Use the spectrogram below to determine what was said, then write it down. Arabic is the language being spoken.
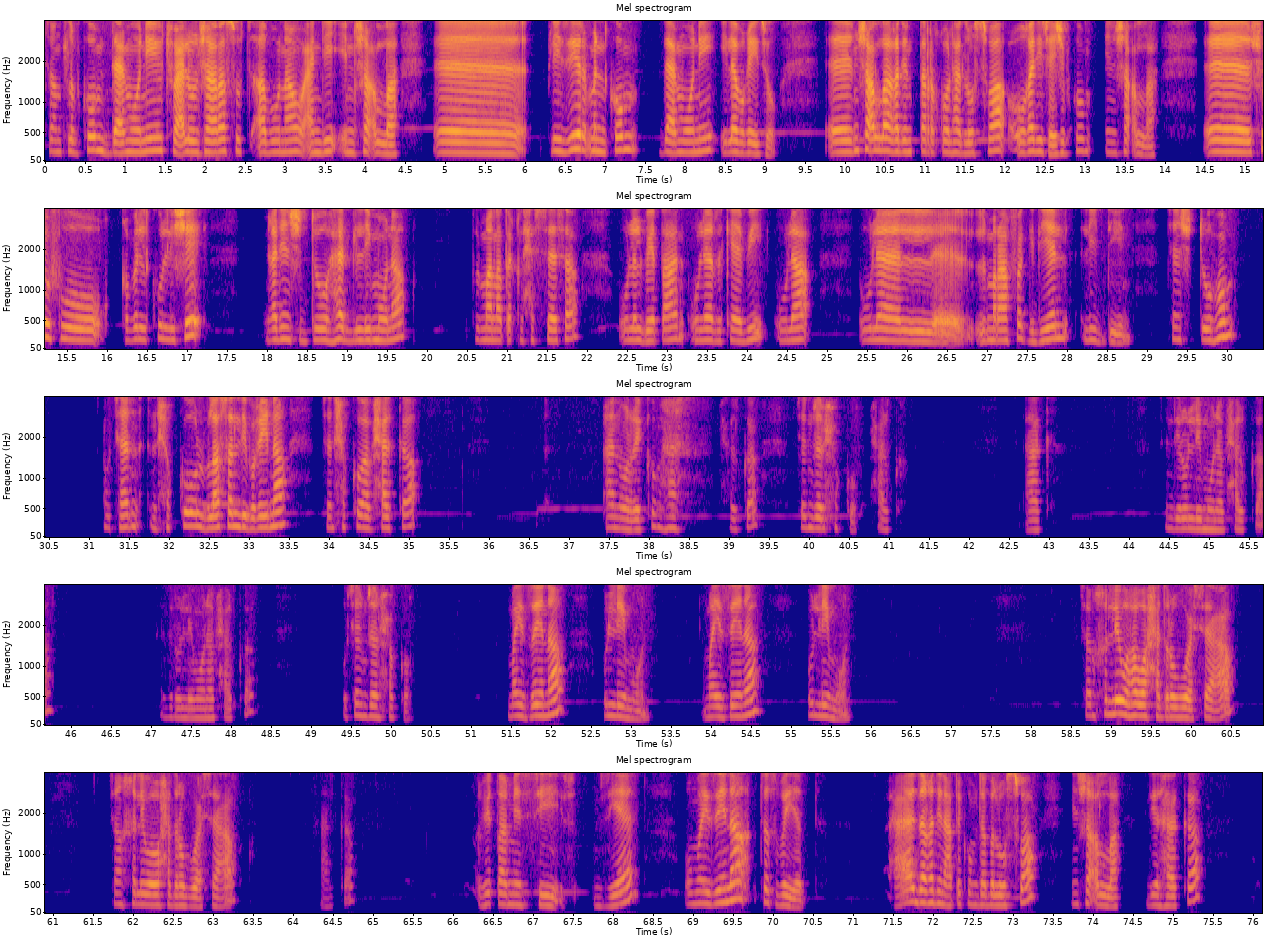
تنطلبكم تدعموني وتفعلوا الجرس وتابوناو عندي إن شاء الله. آه بليزير منكم دعموني إلا بغيتو. آه إن شاء الله غادي نطرقوا لهاد الوصفة وغادي تعجبكم إن شاء الله. آه شوفوا قبل كل شيء غادي نشدو هاد الليمونة في المناطق الحساسة ولا البيطان ولا الركابي ولا ولا المرافق ديال اليدين. تنشدوهم وتنحكو البلاصة اللي بغينا. تنحكوها بحال هكا. غنوريكم ها بحال هكا. تنبدأ نحكو بحال هكا. هاك. تنديرو الليمونة بحال هكا. نديرو الليمونة بحال هكا وتنبداو نحكو. مايزينا والليمون. مايزينا والليمون. تنخليوها واحد ربع ساعة. تنخليوها واحد ربع ساعة. هكا. فيتامين سي مزيان. ومايزينا تتبيض. عاد غادي نعطيكم دابا الوصفة. إن شاء الله دير هكا.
